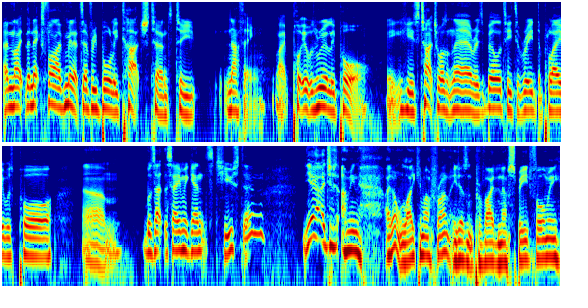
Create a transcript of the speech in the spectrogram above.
And like the next five minutes, every ball he touched turned to nothing. Like it was really poor. His touch wasn't there. His ability to read the play was poor. Um, was that the same against Houston? Yeah, I just, I mean, I don't like him up front. He doesn't provide enough speed for me.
